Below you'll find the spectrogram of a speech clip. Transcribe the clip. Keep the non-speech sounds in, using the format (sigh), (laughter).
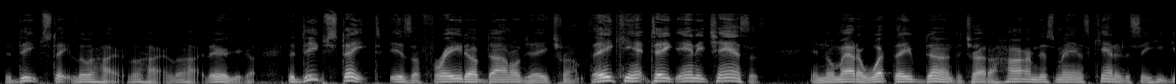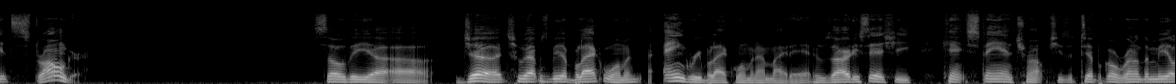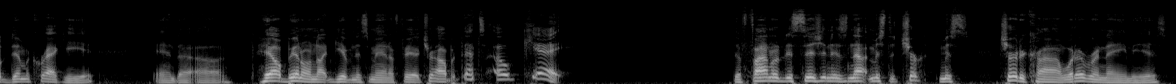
The deep state, a little higher, a little higher, a little higher. There you go. The deep state is afraid of Donald J. Trump. They can't take any chances. And no matter what they've done to try to harm this man's candidacy, he gets stronger. So the uh, uh, judge, who happens to be a black woman, an angry black woman, I might add, who's already said she can't stand Trump. She's a typical run of the mill Democrat head and uh, uh, hell bent on not giving this man a fair trial, but that's okay. The final decision is not Mr. Chur- Miss whatever her name is.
